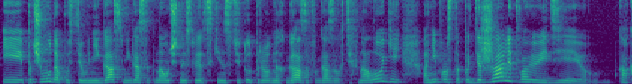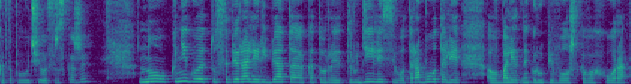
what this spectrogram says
И почему, допустим, в НИГАЗ, в НИГАЗ это научно-исследовательский институт природных газов и газовых технологий, они просто поддержали твою идею? Как это получилось? Расскажи. Но книгу эту собирали ребята, которые трудились, вот работали в балетной группе Волжского хора.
